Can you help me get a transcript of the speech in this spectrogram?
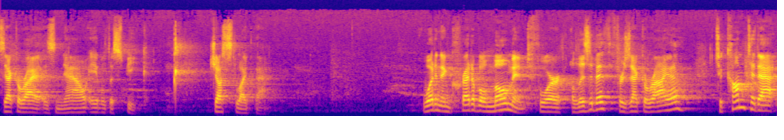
Zechariah is now able to speak, just like that. What an incredible moment for Elizabeth, for Zechariah, to come to that,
